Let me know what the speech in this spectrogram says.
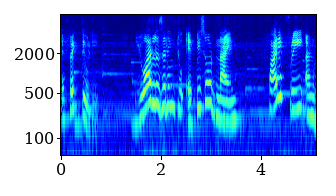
effectively. You are listening to episode 9 5 free and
